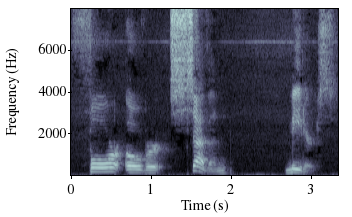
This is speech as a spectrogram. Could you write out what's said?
4 over 7 meters.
